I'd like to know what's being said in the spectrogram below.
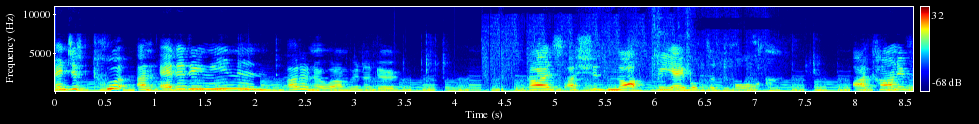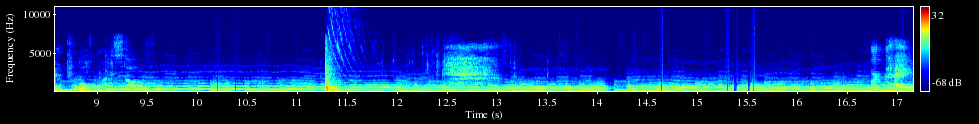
and just put an editing in and I don't know what I'm gonna do. Guys, I should not be able to talk. I can't even talk myself. okay,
